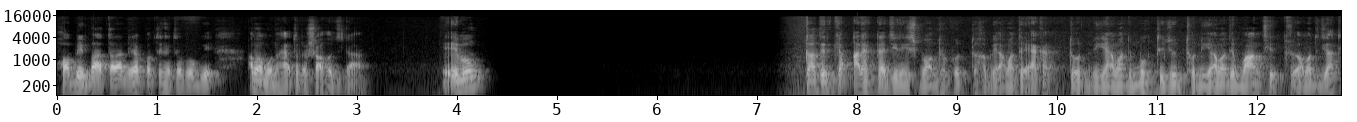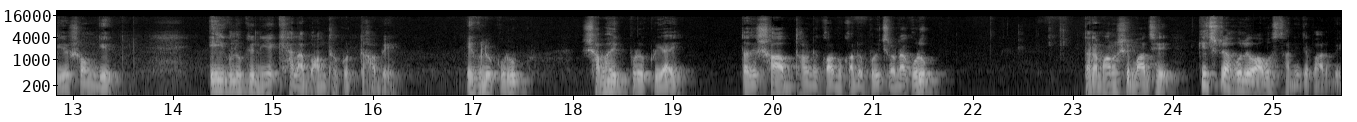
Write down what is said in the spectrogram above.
হবে বা তারা নিরাপত্তাহীনতা ভুগবে, আমার মনে হয় এতটা সহজ না। এবং তাদেরকে আরেকটা জিনিস বন্ধ করতে হবে, আমাদের একাত্তর নিয়ে, আমাদের মুক্তিযুদ্ধ নিয়ে, আমাদের মানচিত্র, আমাদের জাতীয় সংগীত, এইগুলোকে নিয়ে খেলা বন্ধ করতে হবে। এগুলো করুক, স্বাভাবিক প্রক্রিয়ায় তাদের সব ধরনের কর্মকাণ্ড পরিচালনা করুক। তারা মানুষের মাঝে কিছুটা হলেও অবস্থান নিতে পারবে।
